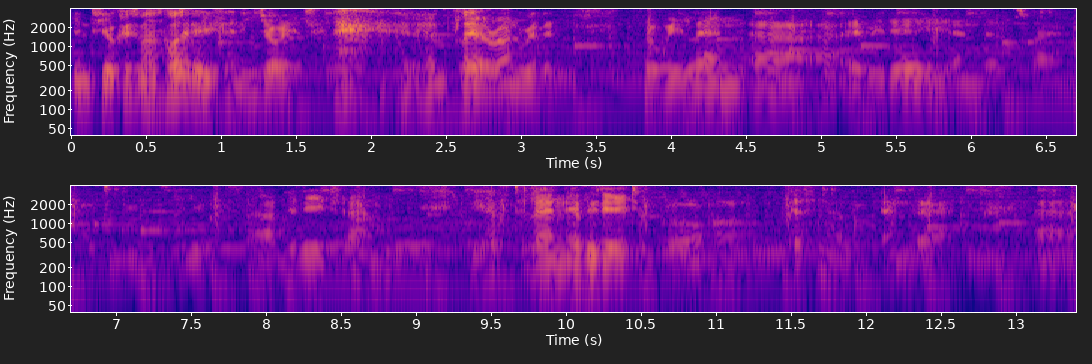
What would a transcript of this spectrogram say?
into your Christmas holidays and enjoy it and play around with it. So we learn uh, uh, every day, and that's why I like to do these videos. I believe um, you have to learn every day to grow uh, personally, and uh,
